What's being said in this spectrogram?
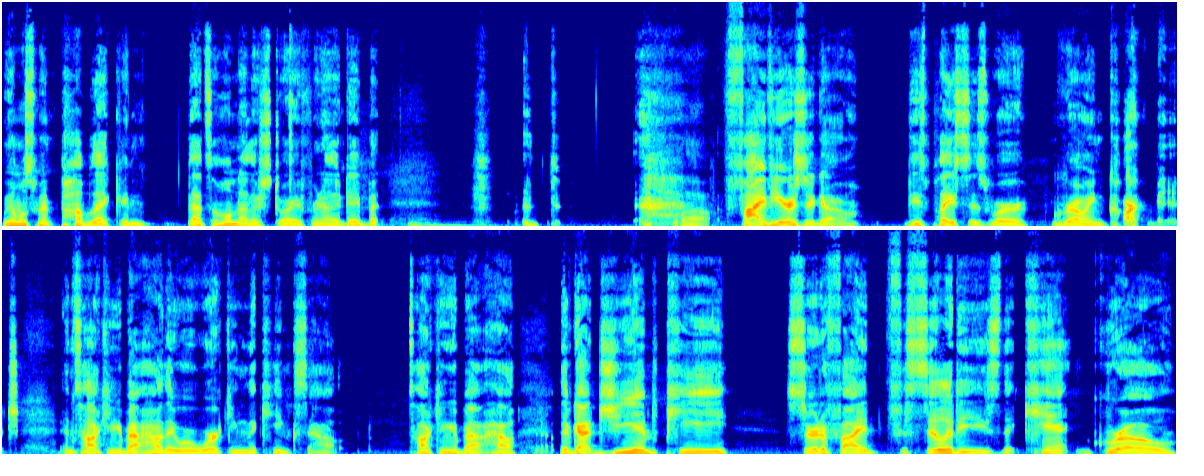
We almost went public, and that's a whole nother story for another day. But Whoa. five years ago, these places were growing garbage and talking about how they were working the kinks out, talking about how they've got GMP certified facilities that can't grow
